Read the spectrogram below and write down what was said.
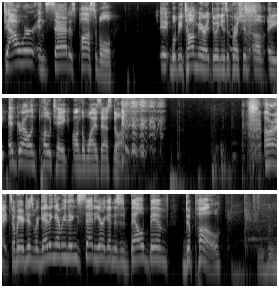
dour and sad as possible it will be Tom Merritt doing his impression of a Edgar Allan Poe take on the wise ass dog. All right, so we are just we're getting everything set here. Again, this is Belle Biv DePoe. Mm-hmm.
